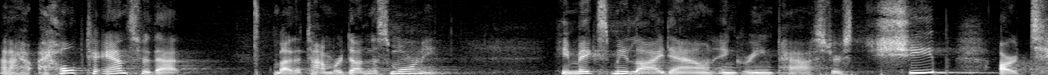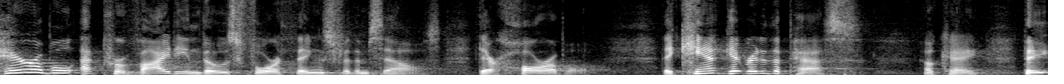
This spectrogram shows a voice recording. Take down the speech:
And I, I hope to answer that by the time we're done this morning. He makes me lie down in green pastures. Sheep are terrible at providing those four things for themselves. They're horrible. They can't get rid of the pests, okay? They,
